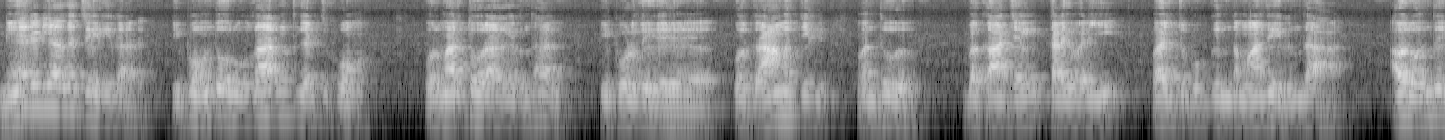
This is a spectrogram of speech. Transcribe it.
நேரடியாக செல்கிறார். இப்போ வந்து ஒரு உதாரணத்துக்கு எடுத்துக்குவோம். ஒரு மருத்துவராக இருந்தால் இப்பொழுது ஒரு கிராமத்தில் வந்து இப்போ காய்ச்சல் தலைவலி வயிற்றுப்போக்கு இந்த மாதிரி இருந்தால் அவர் வந்து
